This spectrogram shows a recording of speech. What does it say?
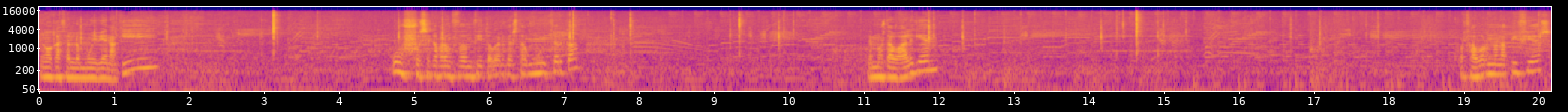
Tengo que hacerlo muy bien aquí. Uf, ese cabronzoncito verde está muy cerca. Le hemos dado a alguien. Favor, no la pifies.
